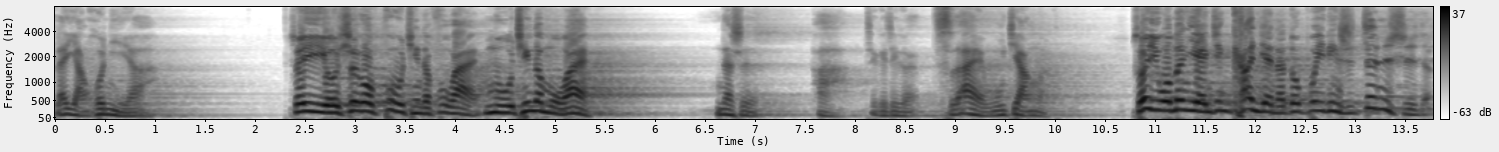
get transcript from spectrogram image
来养活你呀，所以有时候父亲的父爱、母亲的母爱，那是啊，这个这个慈爱无疆啊。所以我们眼睛看见的都不一定是真实的，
